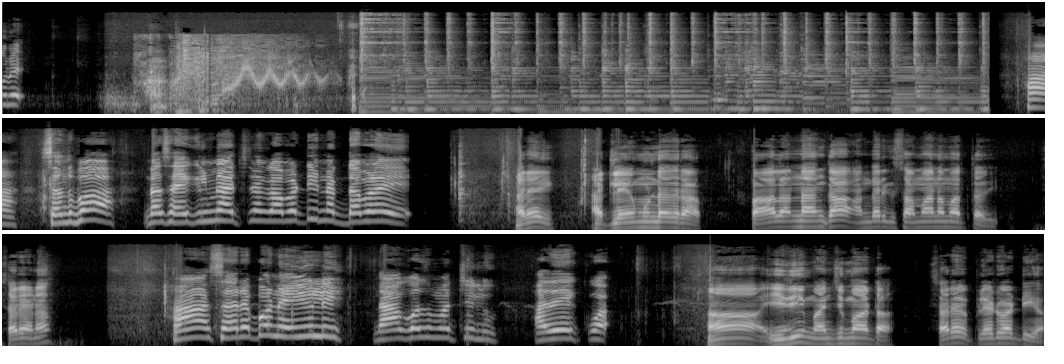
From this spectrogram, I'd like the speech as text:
ఊరే. సంతుబా నా సైకిల్ మీద వచ్చినా కాబట్టి నాకు డబల్ అయ్యే. అరే అట్లా ఏముండదురా పాలన్నాక అందరికి సమానం వస్తుంది సరేనా? సరే పో నెయ్యులి. నా కోసం వచ్చిళ్ళు అదే ఎక్కువ. ఇది మంచి మాట. సరే ప్లేట్ పట్టిగా.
